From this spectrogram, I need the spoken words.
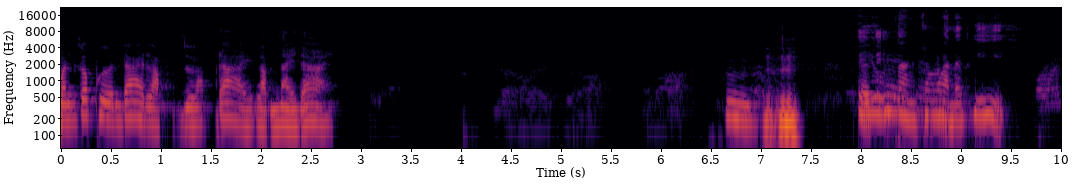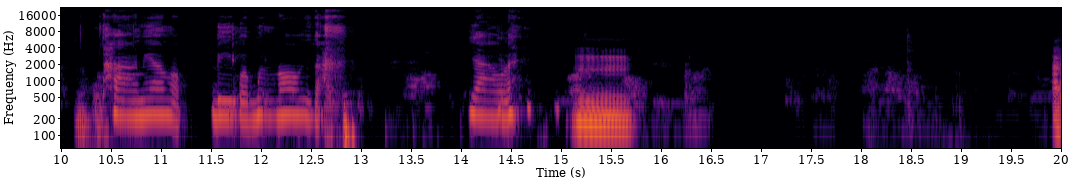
มันก็เพลินได้หลับหลับได้ หลับในได้ อืม อือหือไปอยู่ต่างจังหวัดนะพี่ ทางเนี่ยแบบดีกว่าเมืองนอกอีกอะ ยาวเลย อืม อะ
